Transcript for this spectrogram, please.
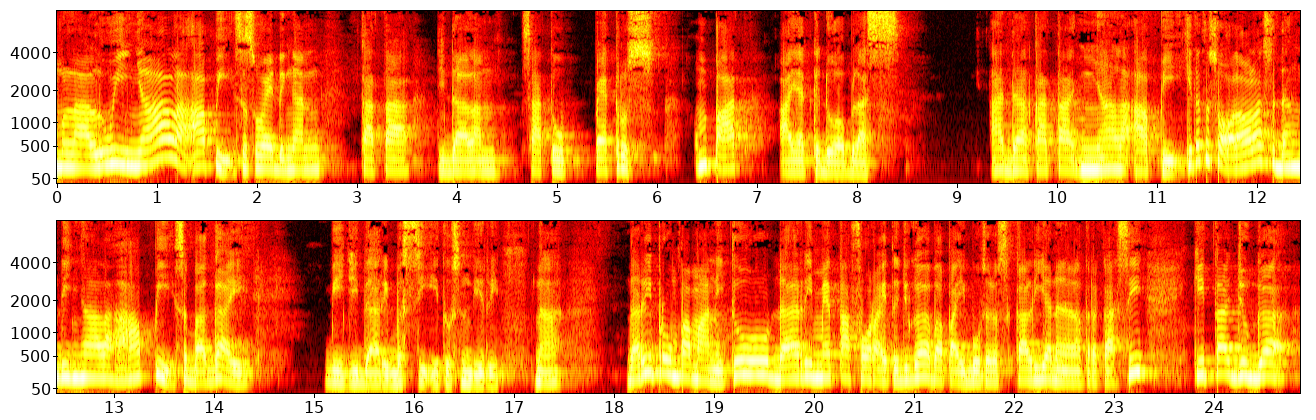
melalui nyala api sesuai dengan kata di dalam 1 Petrus 4 ayat ke-12. Ada kata nyala api. Kita tuh seolah-olah sedang dinyala api sebagai biji dari besi itu sendiri. Nah, dari perumpamaan itu, dari metafora itu juga Bapak Ibu Saudara sekalian dan anak terkasih, kita juga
